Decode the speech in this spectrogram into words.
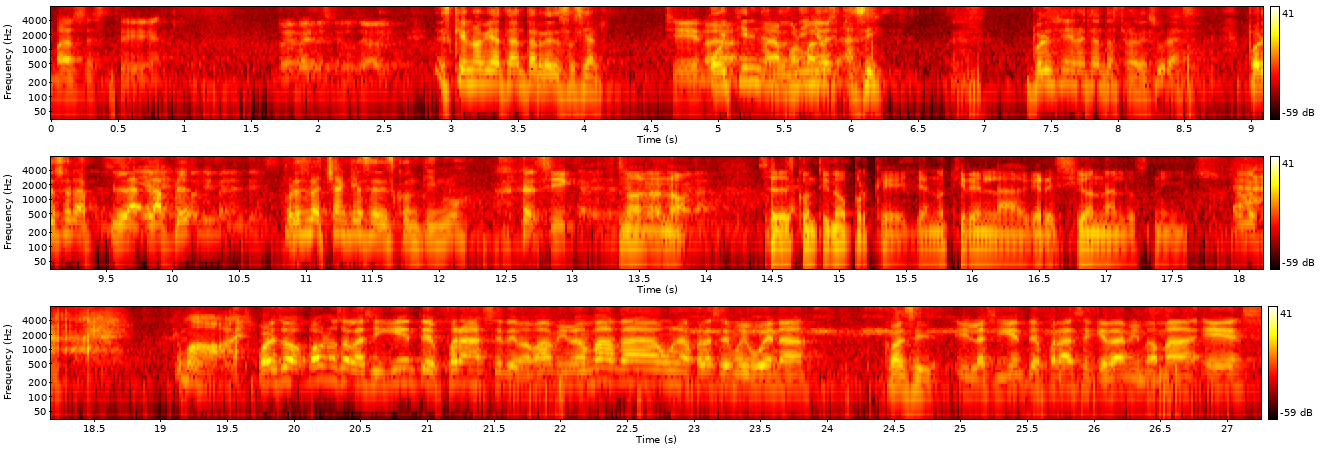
más, este, rebeldes que los de hoy. Es que no había tanta red social. Sí, no Hoy era- tienen no a los niños de- así. Por eso ya no hay tantas travesuras. Por eso la, la- Sí, la diferentes. por eso la chancla se descontinuó. sí, No, no, no. Se descontinuó porque ya no quieren la agresión a los niños. Come on. Por eso, vámonos a la siguiente frase de mamá. Mi mamá da una frase muy buena. ¿Cuál sigue? Y la siguiente frase que da mi mamá es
